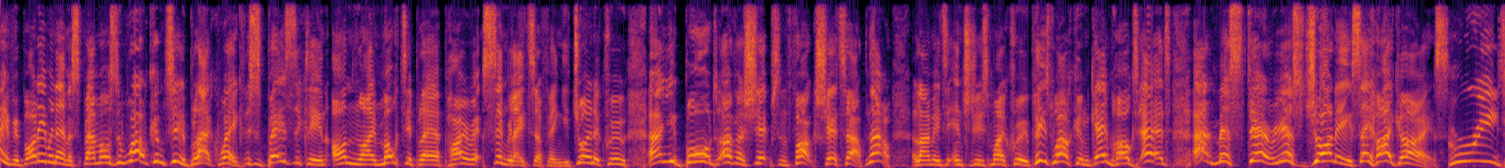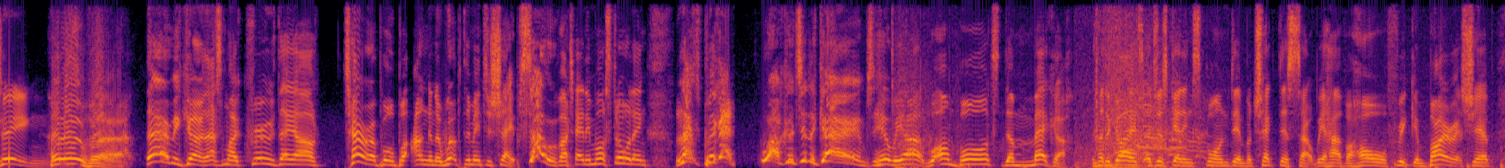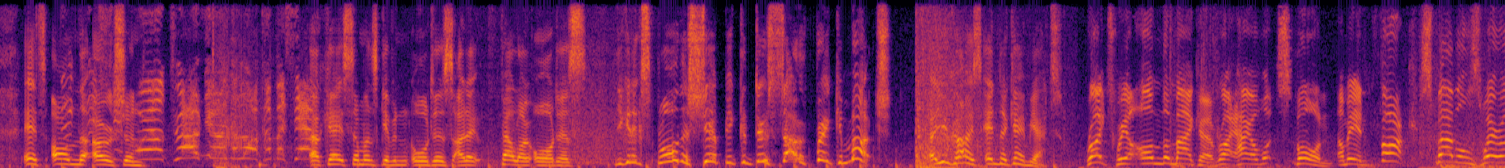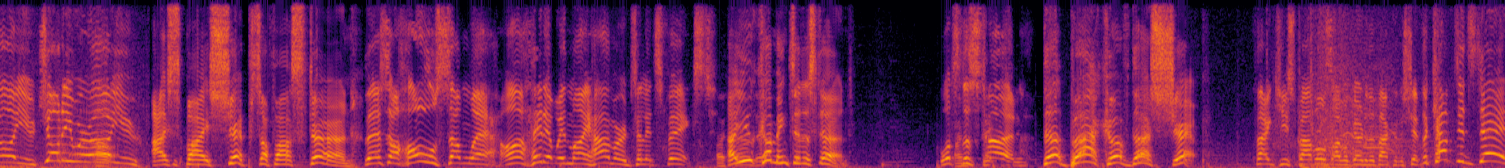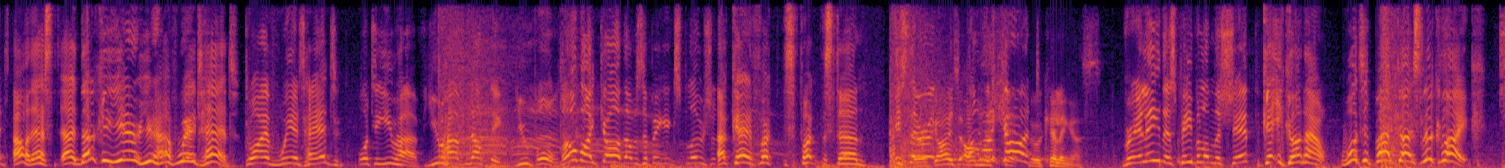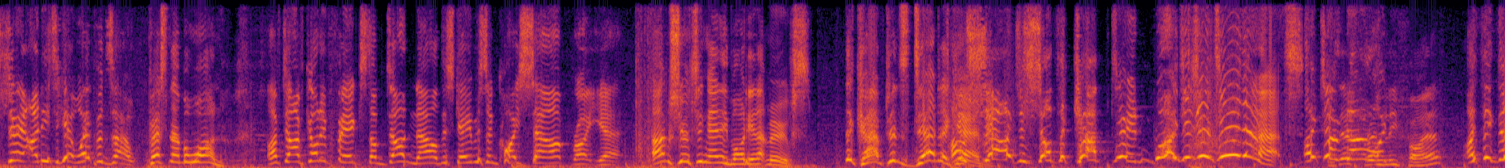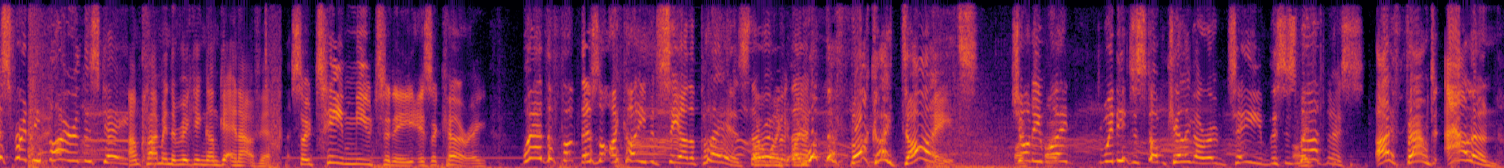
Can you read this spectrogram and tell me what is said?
Hi everybody, my name is Spammals and welcome to Blackwake. This is basically an online multiplayer pirate simulator thing. You join a crew and you board other ships and fuck shit up. Now, allow me to introduce my crew. Please welcome Game Hogs Ed and Mysterious Johnny. Say hi guys. Greeting! Hello there. There we go, that's my crew. They are terrible, but I'm going to whip them into shape. So, without any more stalling, let's begin! Welcome to the games! Here we are, we're on board the Mega. Now the guys are just getting spawned in, but check this out. We have a whole freaking pirate ship. It's on the ocean. Okay, someone's giving orders. I don't fellow orders. You can explore the ship. You can do so freaking much. Are you guys in the game yet? Right, we are on the Maga. Right, hang on, what spawn? I'm in. Fuck! Spabbles, where are you? Johnny, where oh, are you? I spy ships off our stern. There's a hole somewhere. I'll hit it with my hammer until it's fixed. Are you coming to the stern? What's the stern? The back of the ship. Thank you, Spabbles. I will go to the back of the ship. The captain's dead! Oh, that's uh, look at you. You have weird head. Do I have weird head? What do you have? You have nothing. You bald. Oh my god, that was a big explosion. Okay, fuck, fuck the stern. Is there, There are a- guys oh on my the ship god! who are killing us. Really? There's people on the ship? Get your gun out. What do bad guys look like? Shit, I need to get weapons out. Press number one. I've, d- I've got it fixed. I'm done now. This game isn't quite set up right yet. I'm shooting anybody that moves. The captain's dead oh, again. Oh shit, I just shot the captain! Why did you do that? I don't there know. friendly I, fire? I think there's friendly fire in this game. I'm climbing the rigging. I'm getting out of here. so team mutiny is occurring. Where the fuck? There's not. I can't even see other players. They're Oh my over God. there. What the fuck? I died. Johnny, why? We need to stop killing our own team. This is madness. I found Alan.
